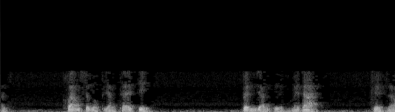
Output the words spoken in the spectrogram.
อันความสงบอย่างแท้จริง เป็นอย่างอื่นไม่ได้เรา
